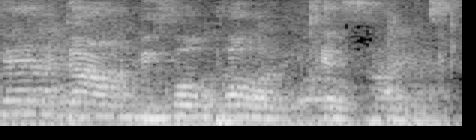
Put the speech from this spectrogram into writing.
fell down before Paul and Silas.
